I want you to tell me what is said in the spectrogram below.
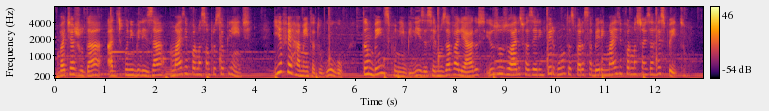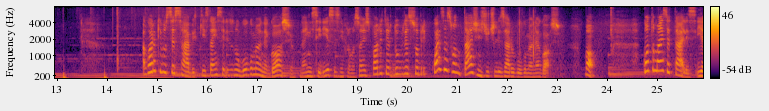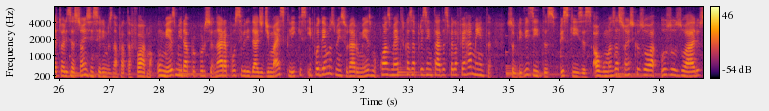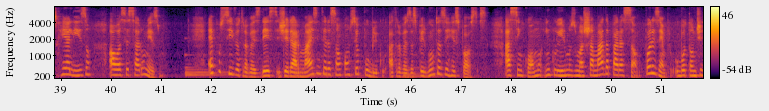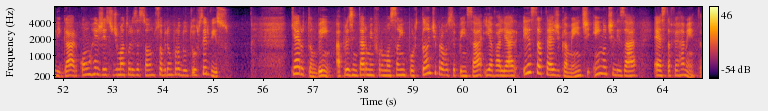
vai te ajudar a disponibilizar mais informação para o seu cliente. E a ferramenta do Google também disponibiliza sermos avaliados e os usuários fazerem perguntas para saberem mais informações a respeito. Agora que você sabe que está inserido no Google Meu Negócio, né, inserir essas informações, pode ter dúvidas sobre quais as vantagens de utilizar o Google Meu Negócio. Bom, Quanto mais detalhes e atualizações inserimos na plataforma, o mesmo irá proporcionar a possibilidade de mais cliques e podemos mensurar o mesmo com as métricas apresentadas pela ferramenta sobre visitas, pesquisas, algumas ações que os usuários realizam ao acessar o mesmo. É possível, através desse, gerar mais interação com o seu público através das perguntas e respostas, assim como incluirmos uma chamada para ação, por exemplo, o botão de ligar com um registro de uma atualização sobre um produto ou serviço. Quero também apresentar uma informação importante para você pensar e avaliar estrategicamente em utilizar esta ferramenta.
